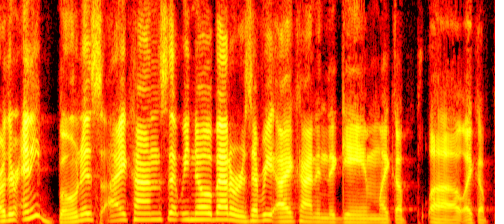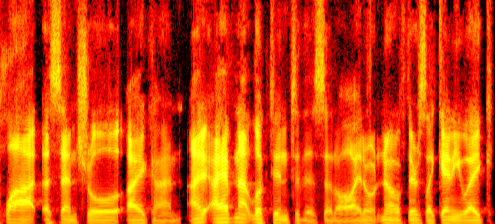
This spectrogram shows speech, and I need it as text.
are there any bonus icons that we know about or is every icon in the game like a uh, like a plot essential icon? I, I have not looked into this at all. I don't know if there's like any like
